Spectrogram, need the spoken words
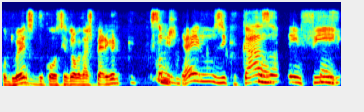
doentes de, com síndrome de Asperger que, que são engenheiros e que casam, Sim. têm filhos,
